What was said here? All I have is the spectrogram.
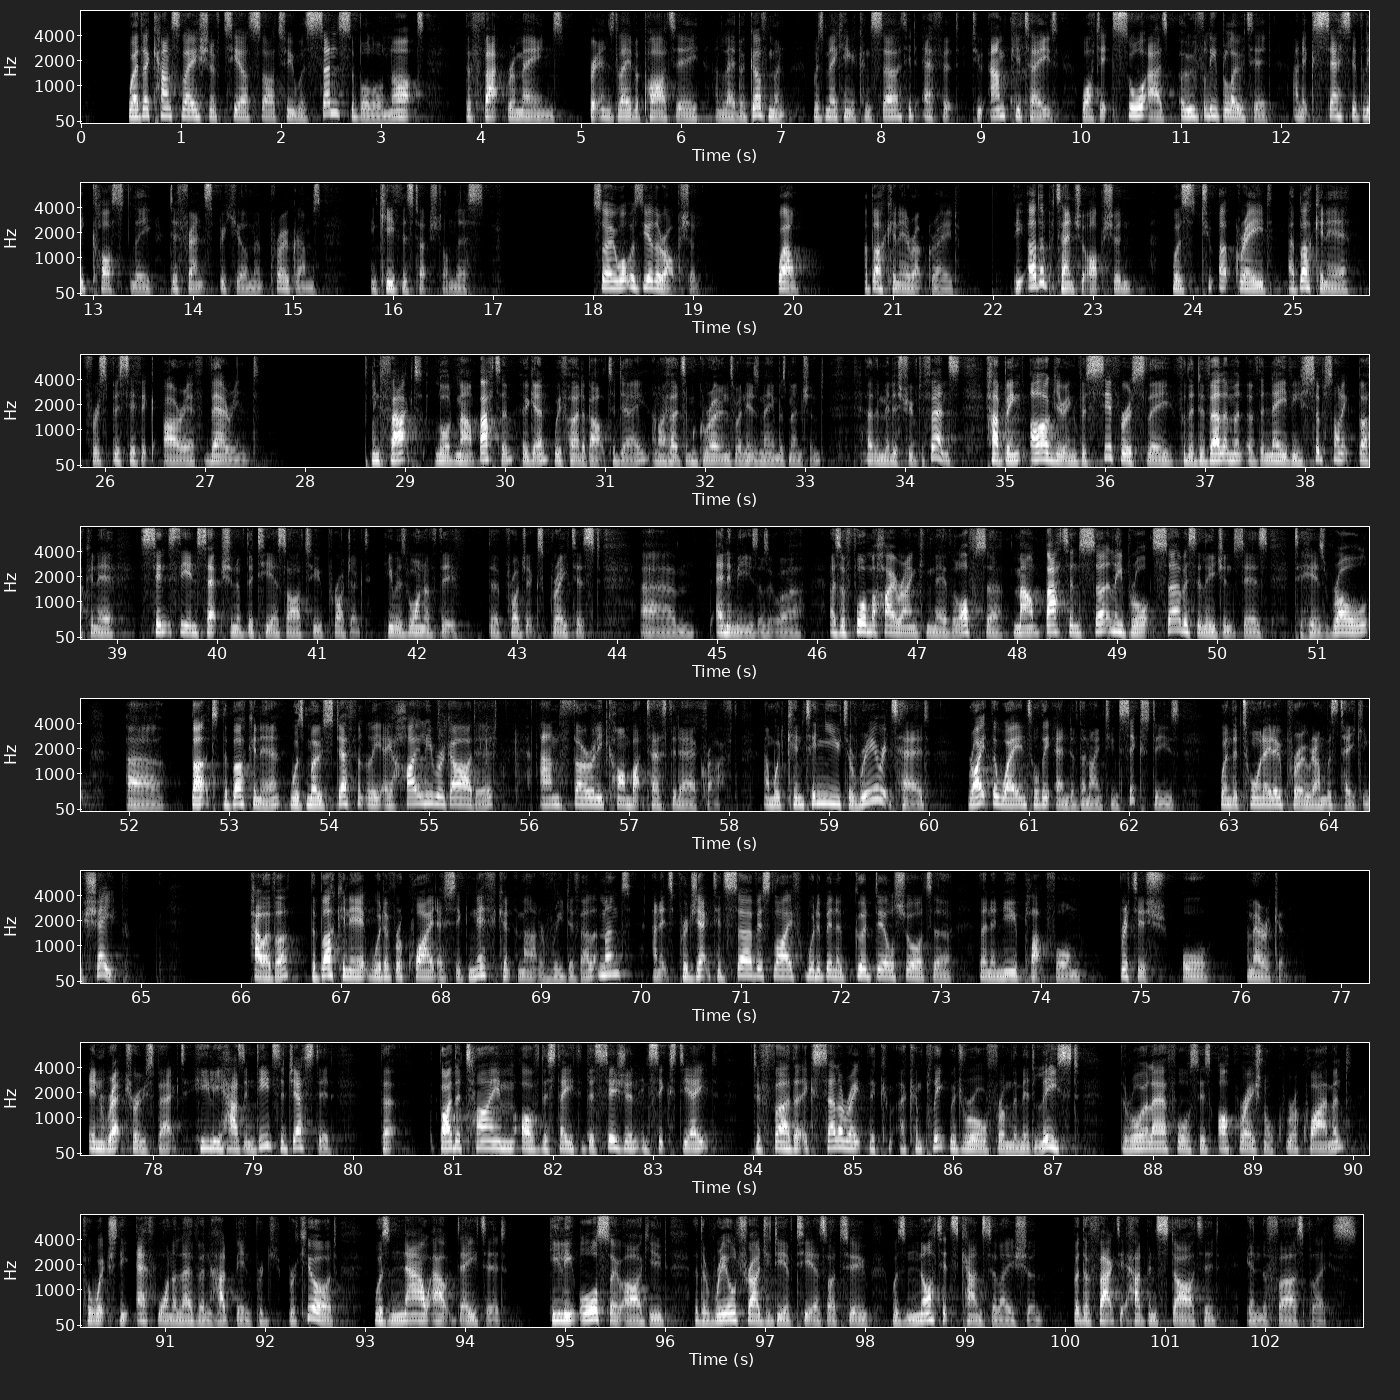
Whether cancellation of TSR2 was sensible or not, the fact remains Britain's Labour Party and Labour government was making a concerted effort to amputate what it saw as overly bloated and excessively costly defence procurement programmes. And Keith has touched on this. So, what was the other option? Well, a Buccaneer upgrade. The other potential option was to upgrade a Buccaneer for a specific RAF variant. In fact, Lord Mountbatten, again, we've heard about today, and I heard some groans when his name was mentioned at the Ministry of Defence, have been arguing vociferously for the development of the Navy's subsonic Buccaneer since the inception of the TSR 2 project. He was one of the, the project's greatest um, enemies, as it were. As a former high ranking naval officer, Mountbatten certainly brought service allegiances to his role, uh, but the Buccaneer was most definitely a highly regarded and thoroughly combat tested aircraft and would continue to rear its head right the way until the end of the 1960s when the Tornado program was taking shape. However, the Buccaneer would have required a significant amount of redevelopment, and its projected service life would have been a good deal shorter than a new platform, British or American. In retrospect, Healey has indeed suggested that by the time of the stated decision in 68 to further accelerate the, a complete withdrawal from the Middle East, the Royal Air Force's operational requirement, for which the F 111 had been procured, was now outdated. Healey also argued that the real tragedy of TSR 2 was not its cancellation, but the fact it had been started in the first place.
